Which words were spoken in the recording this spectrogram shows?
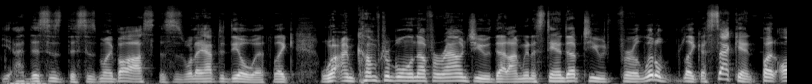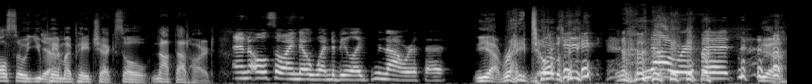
yeah this is this is my boss. This is what i have to deal with. Like well, i'm comfortable enough around you that i'm going to stand up to you for a little like a second but also you Yeah. pay my paycheck so not that hard. And also, I know when to be like, not worth it. Yeah right totally. Not worth it. yeah.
